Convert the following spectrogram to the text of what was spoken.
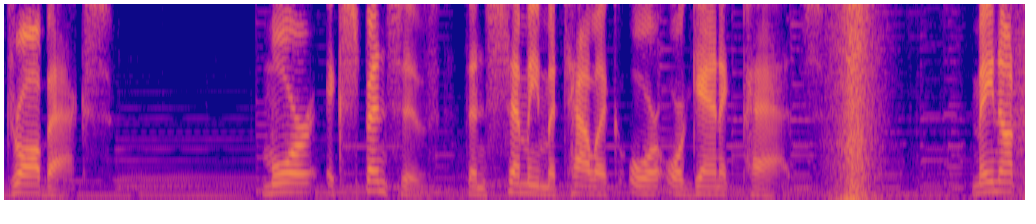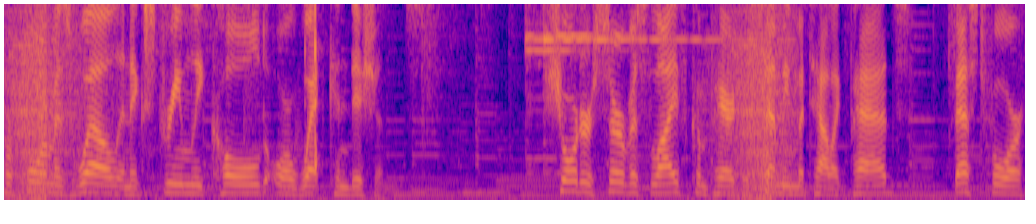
Drawbacks. More expensive than semi-metallic or organic pads. May not perform as well in extremely cold or wet conditions. Shorter service life compared to semi-metallic pads, best for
